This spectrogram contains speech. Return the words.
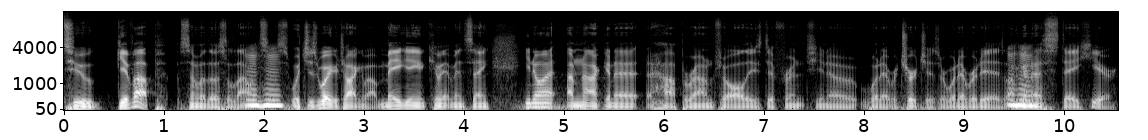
to give up some of those allowances, which is what you're talking about. Making a commitment saying, you know what, I'm not going to hop around to all these different, you know, whatever churches or whatever it is. I'm Mhm. going to stay here.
